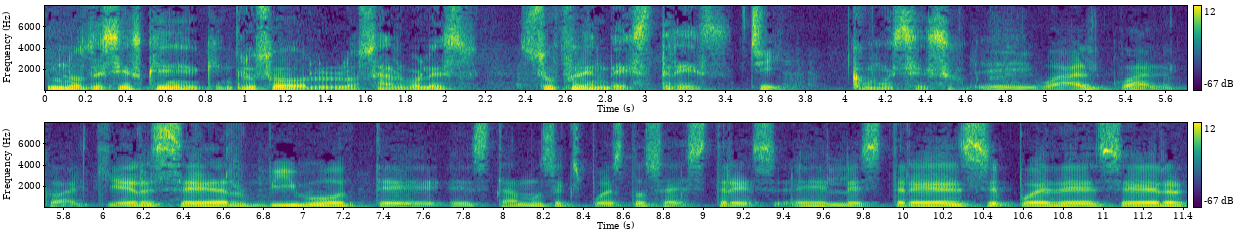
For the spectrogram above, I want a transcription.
Nos decías que, que incluso los árboles sufren de estrés. Sí, ¿Cómo es eso? Eh, igual, cual, cualquier ser vivo te, estamos expuestos a estrés. El estrés se puede ser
